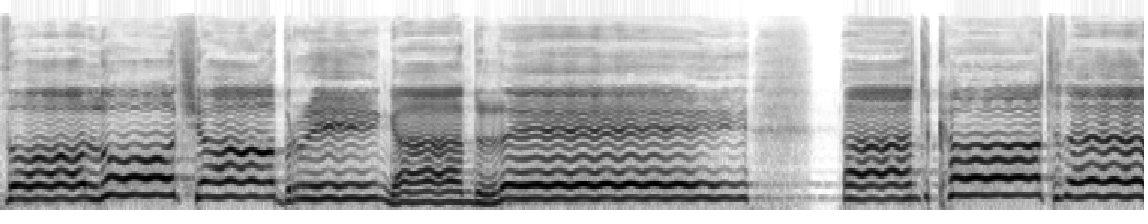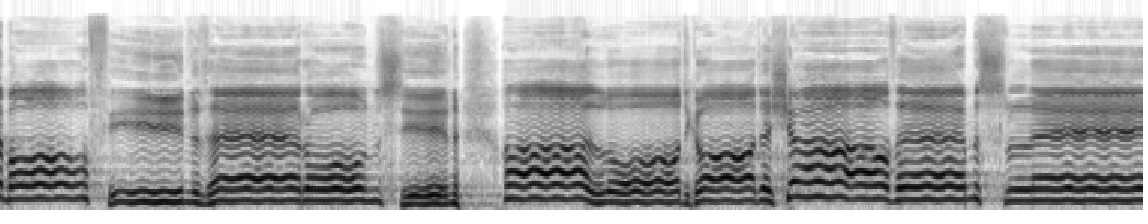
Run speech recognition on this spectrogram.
the Lord shall bring and lay, and cut them off in their own sin. Our Lord God shall them slay.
